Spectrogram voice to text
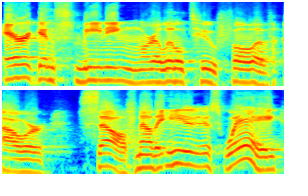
arrogance meaning we're a little too full of our self. Now, the easiest way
